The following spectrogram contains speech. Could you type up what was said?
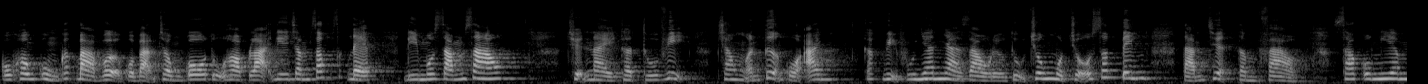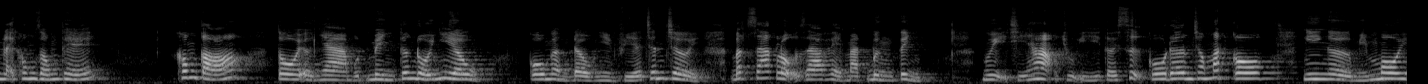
Cô không cùng các bà vợ của bạn chồng cô tụ họp lại đi chăm sóc sắc đẹp, đi mua sắm sao? Chuyện này thật thú vị. Trong ấn tượng của anh, các vị phu nhân nhà giàu đều tụ chung một chỗ shopping, tám chuyện tầm phào. Sao cô Nghiêm lại không giống thế? Không có, tôi ở nhà một mình tương đối nhiều. Cô ngẩng đầu nhìn phía chân trời, bất giác lộ ra vẻ mặt bừng tỉnh. Ngụy Chí Hạo chú ý tới sự cô đơn trong mắt cô, nghi ngờ mím môi,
